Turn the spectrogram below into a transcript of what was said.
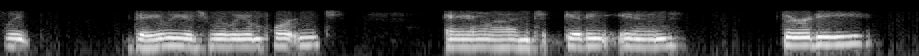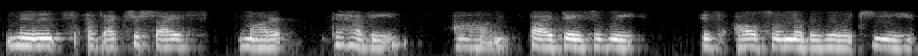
sleep daily is really important, and getting in 30 minutes of exercise, moderate to heavy, um, five days a week is also another really key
